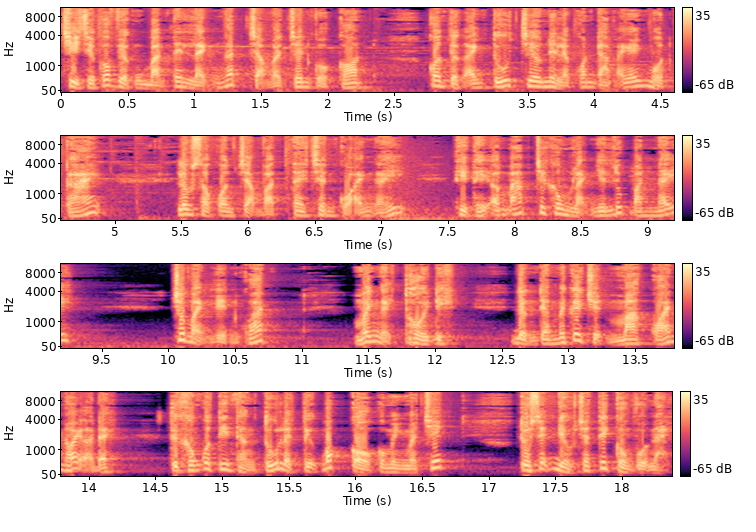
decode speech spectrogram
Chỉ chỉ có việc bàn tay lạnh ngắt chạm vào chân của con. Con tưởng anh Tú trêu nên là con đạp anh ấy một cái. Lúc sau con chạm vào tay chân của anh ấy Thì thấy ấm áp chứ không lạnh như lúc ban nãy. Chú Mạnh liền quát, Mấy người thôi đi, Đừng đem mấy cái chuyện ma quái nói ở đây. Tôi không có tin thằng Tú lại tự bóc cổ của mình mà chết. Tôi sẽ điều tra tích cùng vụ này.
